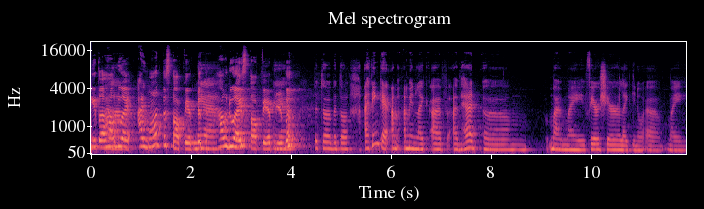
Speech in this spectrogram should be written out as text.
gitu. How do I? I want to stop it, but Iya. how do I stop it Iya, gitu? betul betul. I think kayak I'm- I mean like I've I've had um, my my fair share like you know uh, my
